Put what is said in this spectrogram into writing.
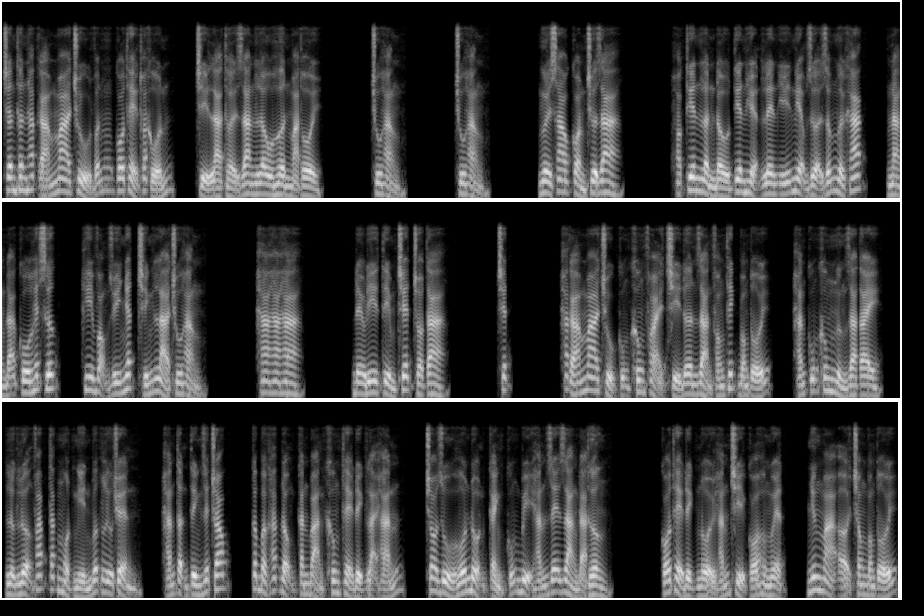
chân thân hắc cá ma chủ vẫn có thể thoát khốn, chỉ là thời gian lâu hơn mà thôi. Chu hằng chu hằng, người sao còn chưa ra? Hoặc Thiên lần đầu tiên hiện lên ý niệm dựa dẫm người khác, nàng đã cố hết sức, hy vọng duy nhất chính là chu hằng. Ha ha ha. Đều đi tìm chết cho ta. Chết. Hắc cá ma chủ cũng không phải chỉ đơn giản phóng thích bóng tối, hắn cũng không ngừng ra tay, lực lượng pháp tắc một nghìn bước lưu chuyển, hắn tận tình giết chóc, cấp bậc hắc động căn bản không thể địch lại hắn, cho dù hỗn độn cảnh cũng bị hắn dễ dàng đả thương. Có thể địch nổi hắn chỉ có hồng nguyệt, nhưng mà ở trong bóng tối,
